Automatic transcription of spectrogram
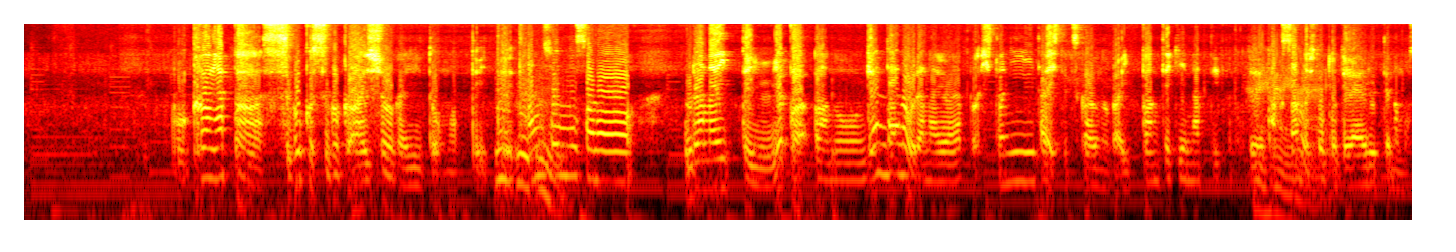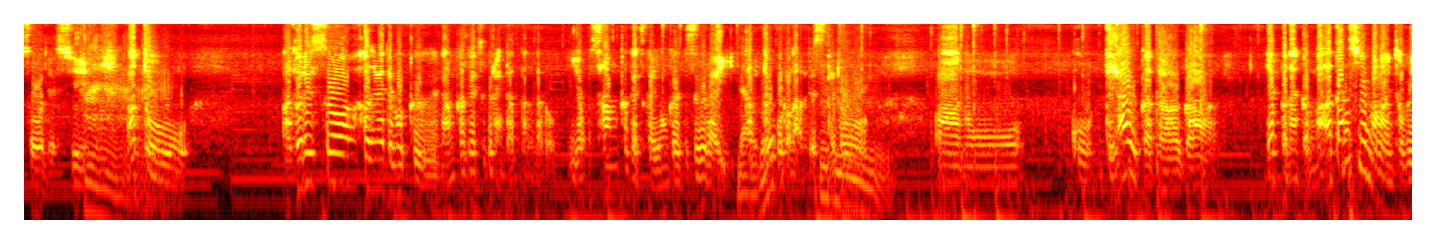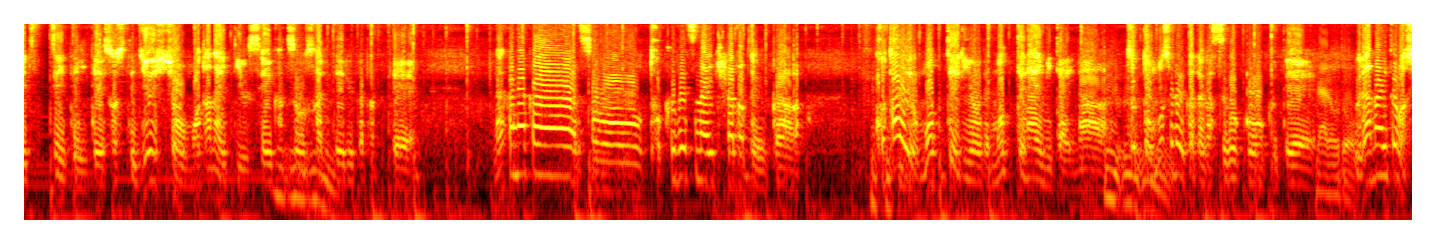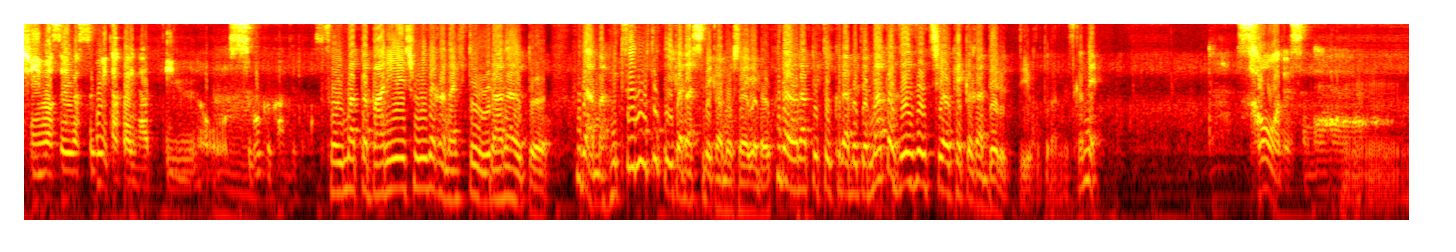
僕はやっぱすごくすごく相性がいいと思っていて、うんうんうん。単純にその占いっていうやっぱあの現代の占いはやっぱ人に対して使うのが一般的になっているので、たくさんの人と出会えるっていうのもそうですし、あとアドレスを始めて僕何ヶ月ぐらいに経ったんだろう？よ3ヶ月か4ヶ月ぐらい経った頃なんですけど、うんあのこう出会う方がやっぱなんか真新しいものに飛びついていてそして住所を持たないっていう生活をされている方って、なかなかその特別な生き方というか答えを持っているようで持ってないみたいなうんうんうん、ちょっと面白い方がすごく多くて。占いとの親和性がすごい高いなっていうのをすごく感じてます。そういうまたバリエーション豊かな人を占うと、普段、まあ普通の人って言い方してるかもしれないけど、普段占ってる人と比べてまた全然違う結果が出るっていうことなんですかね。そうですね。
